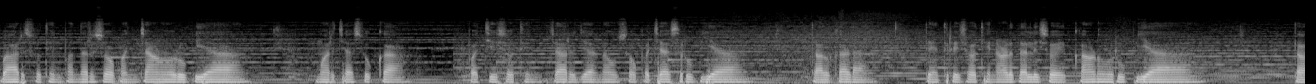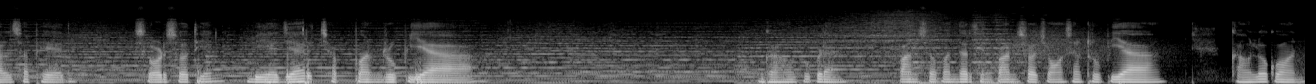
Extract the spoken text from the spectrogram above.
બારસોથી પંદરસો પંચાણું રૂપિયા. મરચાં સૂકા પચીસોથી ચાર હજાર નવસો પચાસ રૂપિયા. તલકાડા તેત્રીસોથી અડતાલીસો એકાણું રૂપિયા. તલ સફેદ સોળસોથી બે હજાર છપ્પન રૂપિયા. ઘઉં ટુકડા પાંચસો પંદરથી પાંચસો ચોસઠ રૂપિયા. લોકવન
